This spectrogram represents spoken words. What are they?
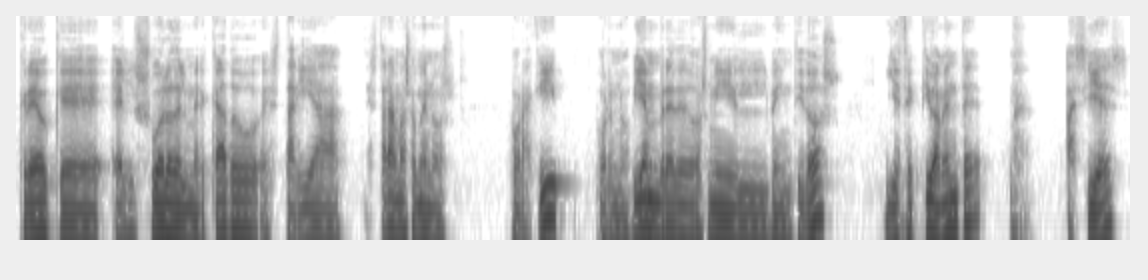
creo que el suelo del mercado estaría, estará más o menos por aquí, por noviembre de 2022, y efectivamente, así es,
